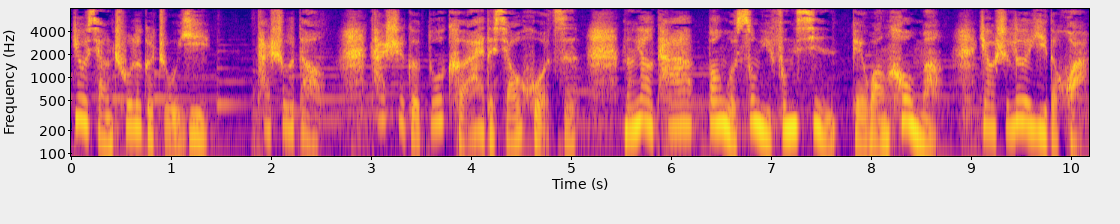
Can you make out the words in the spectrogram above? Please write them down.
又想出了个主意。他说道：“他是个多可爱的小伙子，能要他帮我送一封信给王后吗？要是乐意的话，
